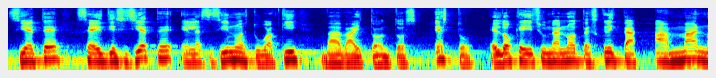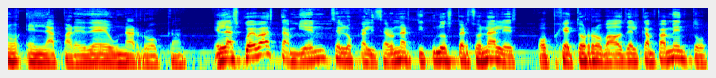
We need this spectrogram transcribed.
7, 6, 17, el asesino estuvo aquí, bye bye tontos. Esto es lo que dice una nota escrita a mano en la pared de una roca. En las cuevas también se localizaron artículos personales, objetos robados del campamento,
